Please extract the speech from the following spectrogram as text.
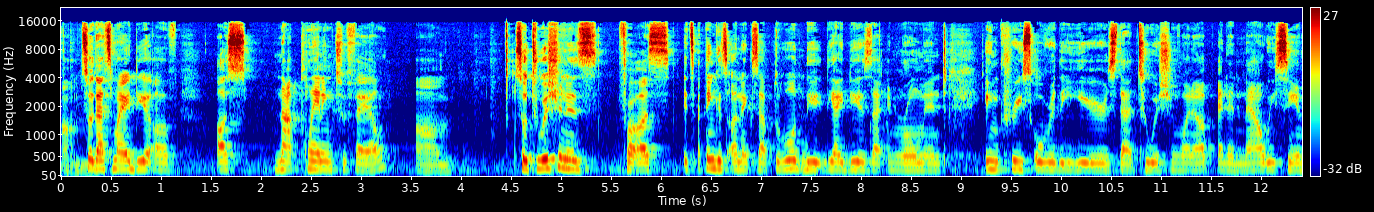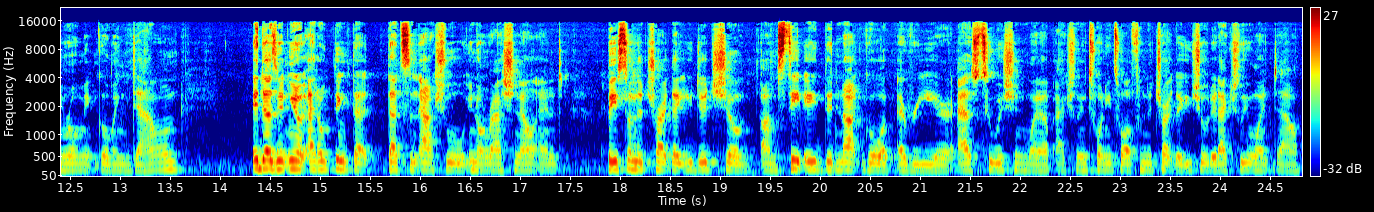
Um, so that's my idea of us not planning to fail. Um, so tuition is for us, it's, I think it's unacceptable. The, the idea is that enrollment increased over the years, that tuition went up, and then now we see enrollment going down. It doesn't, you know, I don't think that that's an actual, you know, rationale. And based on the chart that you did show, um, state aid did not go up every year as tuition went up. Actually, in 2012, from the chart that you showed, it actually went down.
